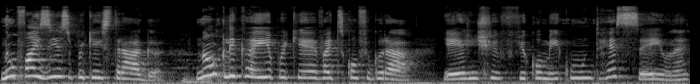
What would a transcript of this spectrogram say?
não faz isso porque estraga. Não clica aí porque vai desconfigurar. E aí a gente ficou meio com muito receio, né?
